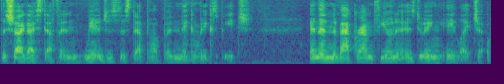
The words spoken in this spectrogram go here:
the shy guy Stefan manages to step up and make a big speech, and then in the background Fiona is doing a light show.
